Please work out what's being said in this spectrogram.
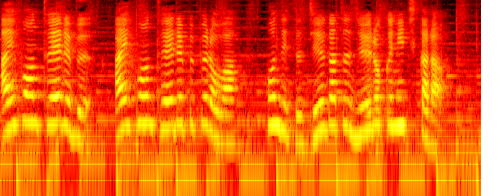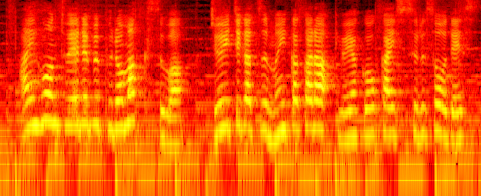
iPhone12、iPhone12 Pro は本日10月16日から。iPhone12 Pro Max は11月6日から予約を開始するそうです。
